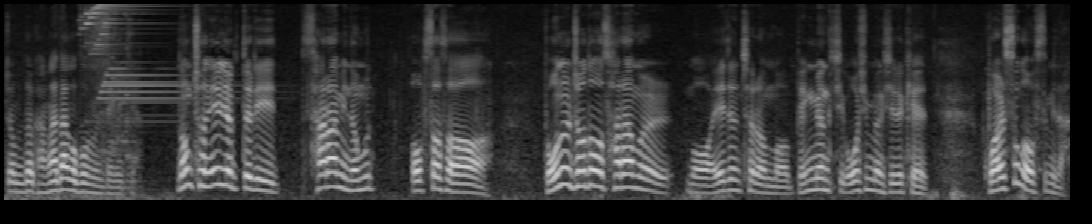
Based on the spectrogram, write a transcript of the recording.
좀 더 강하다고 보면 되겠죠. 농촌 인력들이 사람이 너무 없어서 돈을 줘도 사람을 뭐 예전처럼 뭐 100명씩 50명씩 이렇게 구할 수가 없습니다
